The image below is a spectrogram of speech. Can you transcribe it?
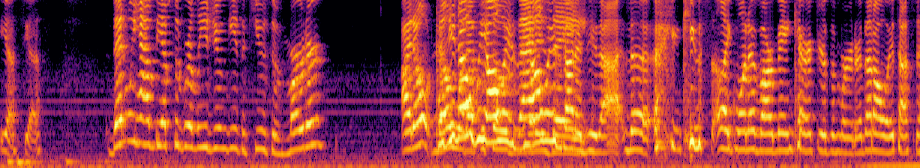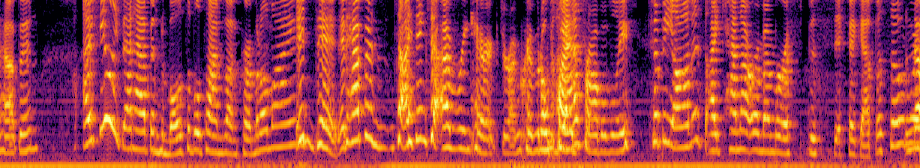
Yes, yes. Then we have the episode where Lee Jung is accused of murder. I don't know. Because you know we always we always a- gotta do that. The accuse like one of our main characters of murder. That always has to happen. I feel like that happened multiple times on Criminal Minds. It did. It happens to I think to every character on Criminal Minds Yes. probably. To be honest, I cannot remember a specific episode. Where No,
